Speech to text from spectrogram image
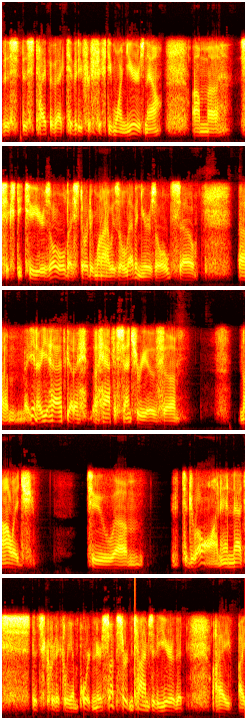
this this type of activity for 51 years now. I'm uh, 62 years old. I started when I was 11 years old, so um, you know you have got a, a half a century of uh, knowledge to um, to draw on, and that's that's critically important. There's some, certain times of the year that I I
